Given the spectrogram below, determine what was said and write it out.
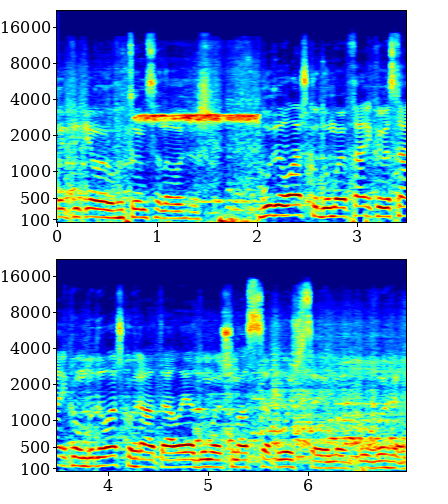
Ми тільки готуємося на виграш. Буде важко, думаю, в Харкові з Харковом буде важко грати, але я думаю, що у нас все вийде і ми виграємо.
